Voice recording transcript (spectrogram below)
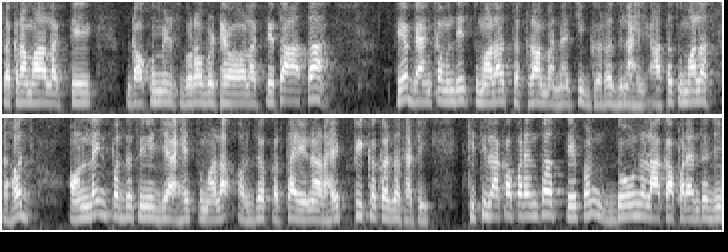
चक्रा मारावं लागते डॉक्युमेंट्स बरोबर ठेवावं लागते. तर आता त्या बँकामध्ये तुम्हाला चक्रा मारण्याची गरज नाही. आता तुम्हाला सहज ऑनलाईन पद्धतीने जे आहे तुम्हाला अर्ज करता येणार आहे पीक कर्जासाठी. किती लाखापर्यंत? ते पण दोन लाखापर्यंत. जे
